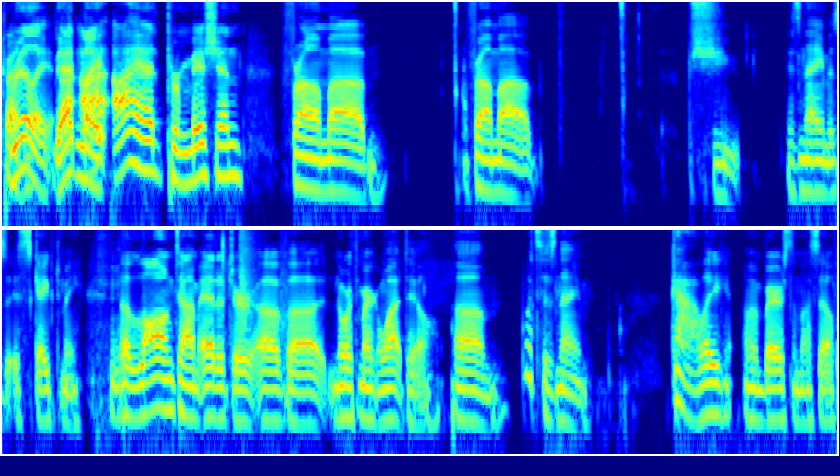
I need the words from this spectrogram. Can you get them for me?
To- Really? That I, may- I, I had permission from uh, from uh, shoot, his name has escaped me. the longtime editor of uh, North American Whitetail. Um, what's his name? Golly, I'm embarrassing myself.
